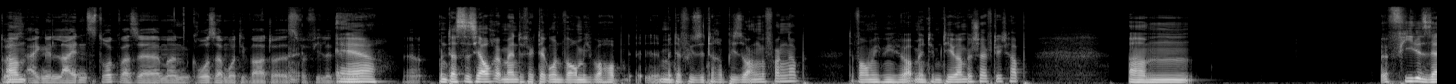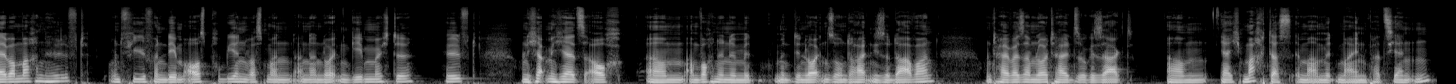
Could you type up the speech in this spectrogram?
Durch Ähm, eigenen Leidensdruck, was ja immer ein großer Motivator ist für viele Ja. Ja. Und das ist ja auch im Endeffekt der Grund, warum ich überhaupt äh, mit der Physiotherapie so angefangen habe. Warum ich mich überhaupt mit dem Thema beschäftigt habe. Ähm, viel selber machen hilft und viel von dem ausprobieren, was man anderen Leuten geben möchte, hilft. Und ich habe mich jetzt auch ähm, am Wochenende mit, mit den Leuten so unterhalten, die so da waren. Und teilweise haben Leute halt so gesagt, ähm, ja, ich mache das immer mit meinen Patienten,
